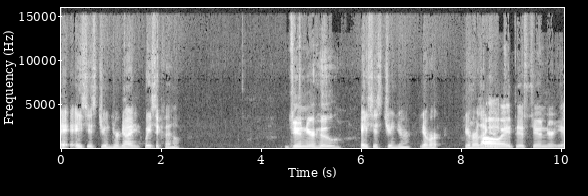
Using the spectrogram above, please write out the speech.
A- Aces Junior guy? What do you think of him? Junior who? Aces Junior. You ever you heard that Oh, guy? Atheist Junior. Yeah,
